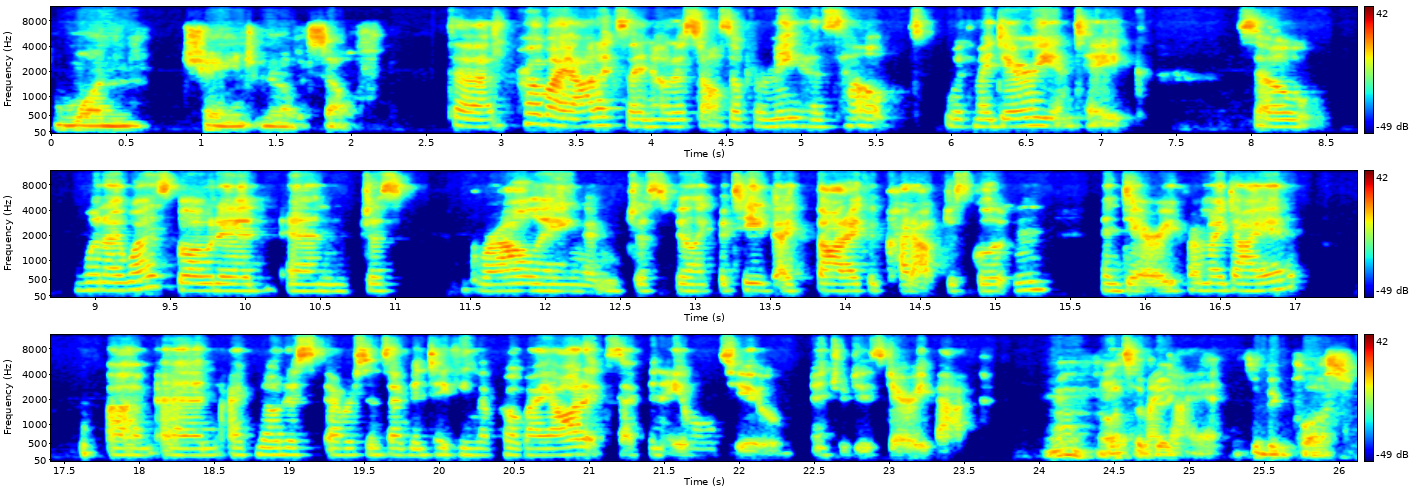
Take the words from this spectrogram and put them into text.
one change in and of itself. The probiotics I noticed also for me has helped with my dairy intake. So when I was bloated and just growling and just feeling fatigued, I thought I could cut out just gluten and dairy from my diet. Um, and I've noticed ever since I've been taking the probiotics, I've been able to introduce dairy back mm, oh, into my big, diet. It's a big plus.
